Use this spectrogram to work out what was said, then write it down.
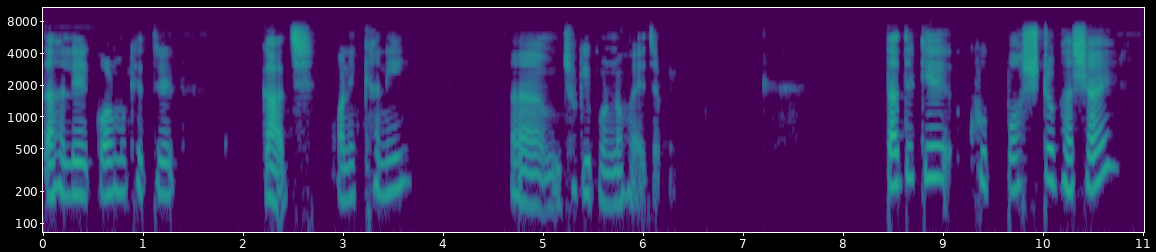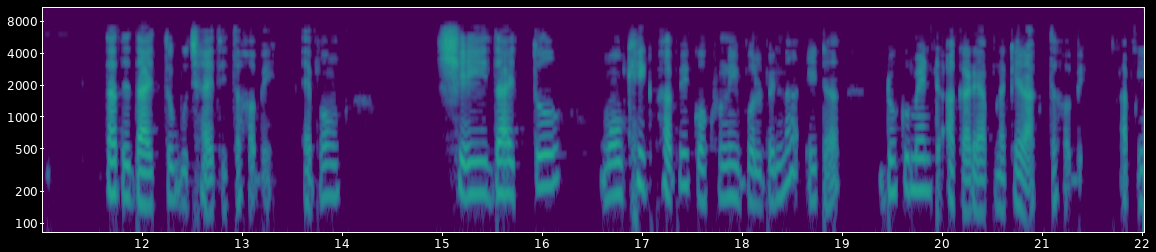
তাহলে কর্মক্ষেত্রের কাজ অনেকখানি ঝুঁকিপূর্ণ হয়ে যাবে। তাদেরকে খুব স্পষ্ট ভাষায় তাদের দায়িত্ব বুঝাই দিতে হবে এবং সেই দায়িত্ব মৌখিকভাবে কখনোই বলবেন না, এটা ডকুমেন্ট আকারে আপনাকে রাখতে হবে। আপনি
